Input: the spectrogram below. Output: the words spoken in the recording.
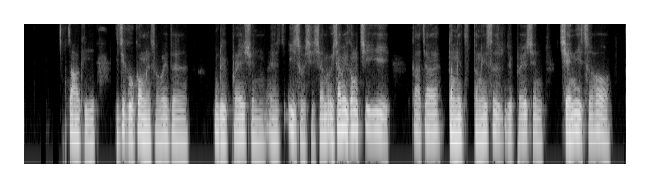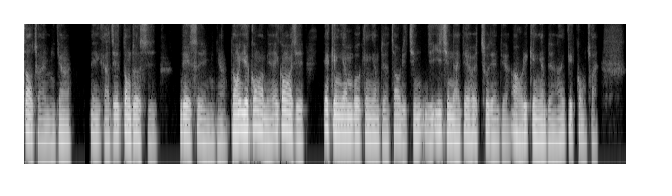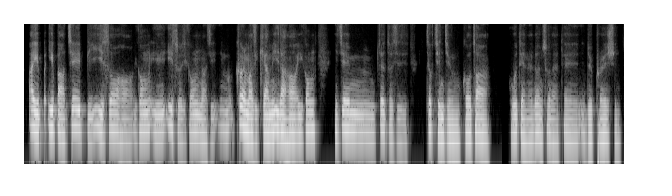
早期以及古讲的所谓的 repression 诶，意思是啥物？为啥物讲记忆？大家等于等于是 repression 潜意之后造出来物件，你看这动作是类似的物件。当伊讲话名，伊讲话是，迄经验无经验着走你经，你以前内底会出现着，啊，互你经验着，安尼去讲出来。啊，伊伊把这比喻说吼，伊讲伊意思是讲，若是可能嘛是谦虚啦吼。伊讲伊这这就是足亲像古早古典的论述来的 repression。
